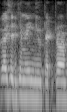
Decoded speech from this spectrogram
guys, it came in new tractor?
